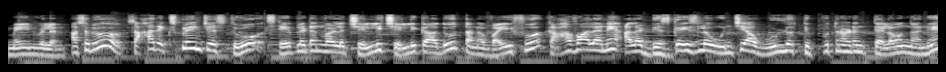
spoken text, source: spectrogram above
మెయిన్ విలన్ అసలు సార్ ఎక్స్ప్లెయిన్ చేస్తూ స్టేప్లెటన్ వాళ్ళ చెల్లి చెల్లి కాదు తన వైఫ్ కావాలనే అలా డిస్గైజ్లో ఉంచి ఆ ఊళ్ళో తిప్పుతున్నాడని తెలవంగానే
